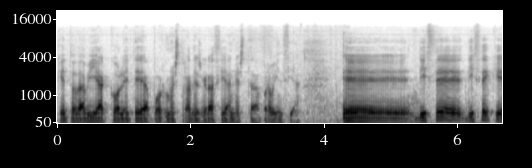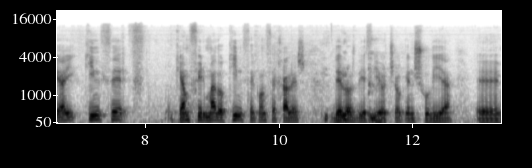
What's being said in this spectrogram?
que todavía coletea, por nuestra desgracia, en esta provincia. Eh, dice, dice que hay 15, que han firmado 15 concejales de los 18 que en su día, em,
